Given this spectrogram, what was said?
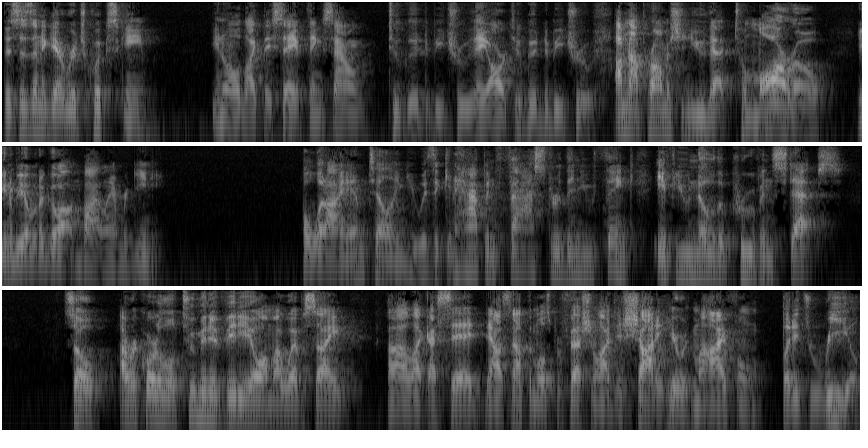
this isn't a get rich quick scheme you know, like they say, if things sound too good to be true, they are too good to be true. I'm not promising you that tomorrow you're going to be able to go out and buy a Lamborghini. But what I am telling you is it can happen faster than you think if you know the proven steps. So I record a little two minute video on my website. Uh, like I said, now it's not the most professional. I just shot it here with my iPhone, but it's real.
